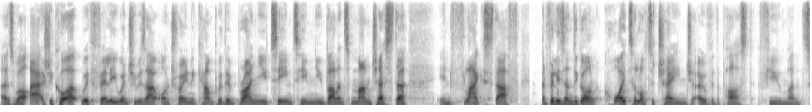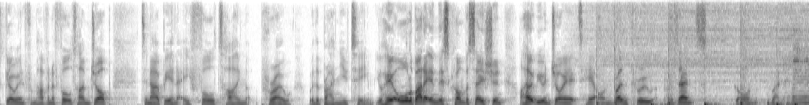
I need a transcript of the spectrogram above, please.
as well. I actually caught up with Phily when she was out on training camp with her brand new team, Team New Balance Manchester in Flagstaff. And Phily's undergone quite a lot of change over the past few months, going from having a full time job to now being a full time pro with a brand new team. You'll hear all about it in this conversation. I hope you enjoy it here on Run Through Presents Gone Running.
